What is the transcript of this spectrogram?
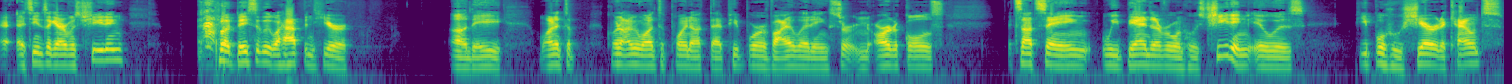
it seems like everyone's cheating. but basically, what happened here, uh, they wanted to Konami wanted to point out that people were violating certain articles. It's not saying we banned everyone who was cheating, it was people who shared accounts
